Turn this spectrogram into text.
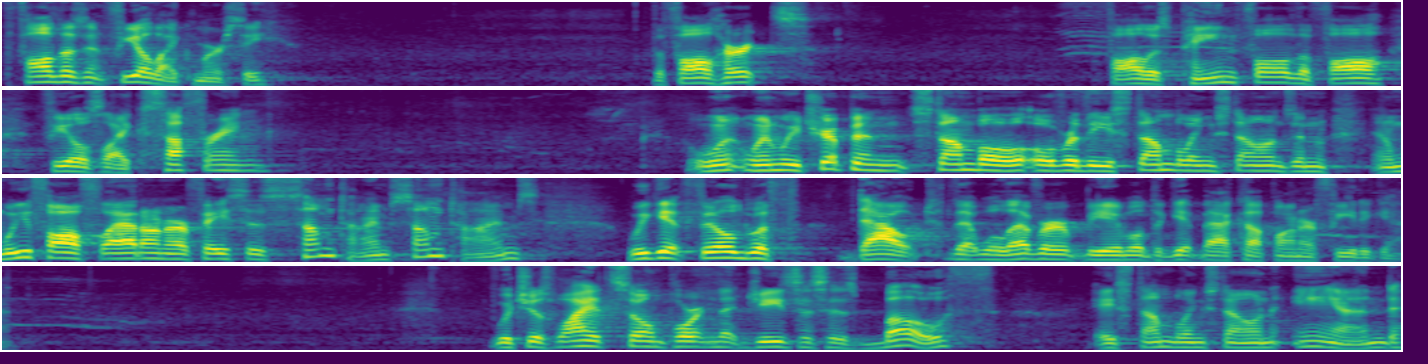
The fall doesn't feel like mercy. The fall hurts. The fall is painful. The fall feels like suffering. When, when, we trip and stumble over these stumbling stones and, and we fall flat on our faces, sometimes, sometimes we get filled with doubt that we'll ever be able to get back up on our feet again. Which is why it's so important that Jesus is both a stumbling stone and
